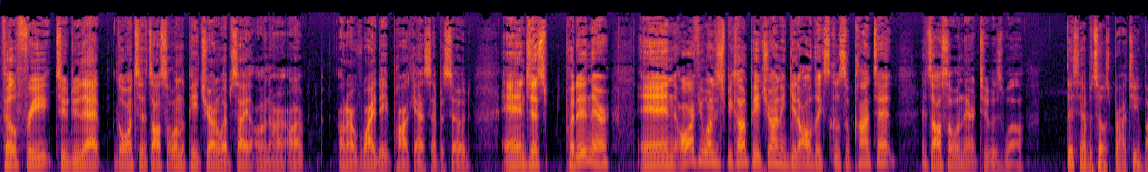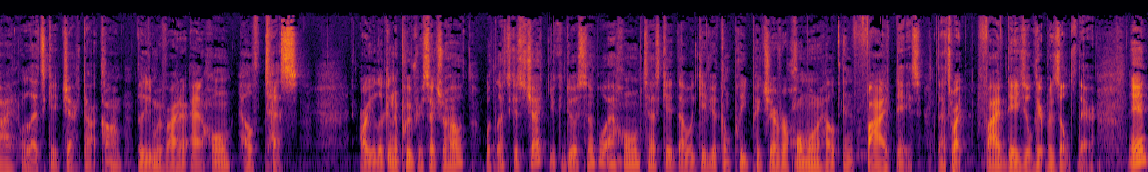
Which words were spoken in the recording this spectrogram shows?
feel free to do that. Go on to it's also on the Patreon website on our, our on our Why Date podcast episode and just put it in there. And or if you want to just become a Patreon and get all the exclusive content, it's also in there too as well. This episode is brought to you by Let'sGetChecked.com, the leading provider at home health tests. Are you looking to improve your sexual health? With Let's Get Checked, you can do a simple at home test kit that will give you a complete picture of your hormonal health in five days. That's right, five days you'll get results there. And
